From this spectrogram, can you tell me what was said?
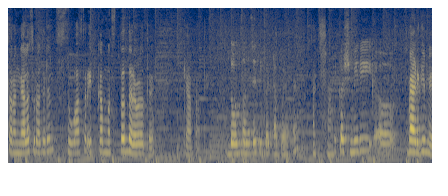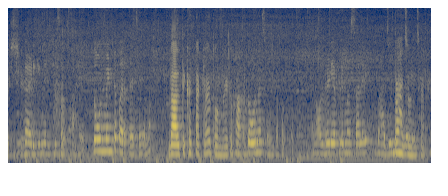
तरंगायला सुरुवात झाली आणि सुवास तर इतका मस्त दरवळतोय. क्या बात आहे. दोन चमचे तिखट टाकूया आपण. अच्छा. हे कश्मीरी अं, बॅडगी मिरची बॅडगी मिरचीचं आहे दोन मिनटं परतायचं आहे ना? लाल तिखट टाकलं दोन मिनिटं हां दोनच मिनटं फक्त. कारण ऑलरेडी आपले मसाले भाजून भाजून झालेले. झाले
